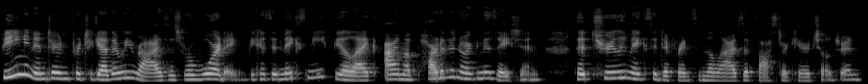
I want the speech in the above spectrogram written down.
Being an intern for Together We Rise is rewarding because it makes me feel like I'm a part of an organization that truly makes a difference in the lives of foster care children.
